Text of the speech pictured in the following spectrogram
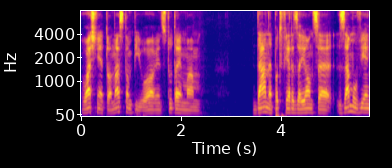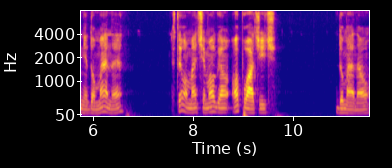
Właśnie to nastąpiło, a więc tutaj mam dane potwierdzające zamówienie domeny. W tym momencie mogę opłacić domenę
